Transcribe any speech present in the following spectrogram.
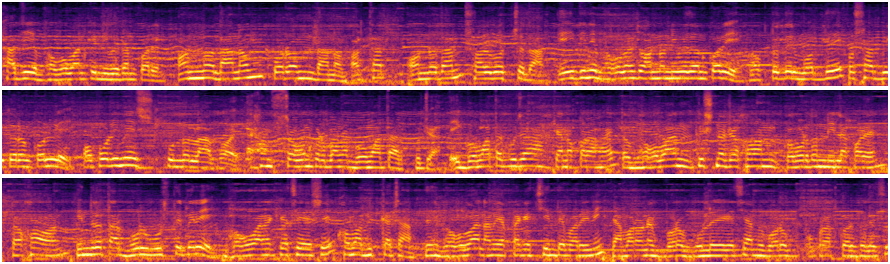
সাজিয়ে ভগবানকে নিবেদন করেন। অন্ন দানম পরম দানম, অর্থাৎ অন্নদান সর্বোচ্চ দান। এই দিনে ভগবানকে অন্ন নিবেদন করে ভক্তদের মধ্যে প্রসাদ বিতরণ করলে অপরিমেষ পূর্ণ লাভ হয়। এখন শ্রবণ করব আমরা গোমাতার পূজা। এই গোমাতার পূজা কেন করা হয়? তো ভগবান কৃষ্ণ যখন গোবর্ধন লীলা করেন, তখন ইন্দ্র তার ভুল বুঝতে পেরে ভগবানের কাছে এসে ক্ষমা ভিক্ষা চান। ভগবান, আমি আপনাকে চিনতে পারিনি। আমার অনেক বড় ভুল হয়ে গেছে, আমি বড় অপরাধ করে ফেলেছি।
